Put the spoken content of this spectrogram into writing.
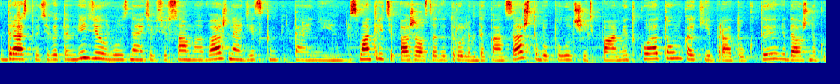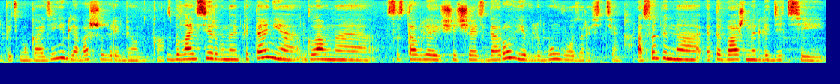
Здравствуйте! В этом видео вы узнаете все самое важное о детском питании. Смотрите, пожалуйста, этот ролик до конца, чтобы получить памятку о том, какие продукты вы должны купить в магазине для вашего ребенка. Сбалансированное питание – главная составляющая часть здоровья в любом возрасте. Особенно это важно для детей.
